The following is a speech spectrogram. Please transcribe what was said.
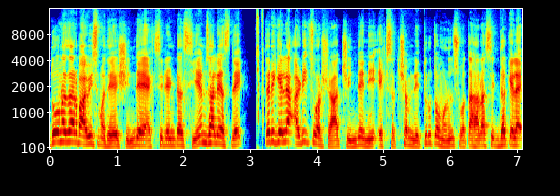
दोन हजार बावीसमध्ये शिंदे ॲक्सिडेंटल सी एम झाले असले तरी गेल्या अडीच वर्षात शिंदेंनी एक सक्षम नेतृत्व म्हणून स्वतःला सिद्ध केलंय.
